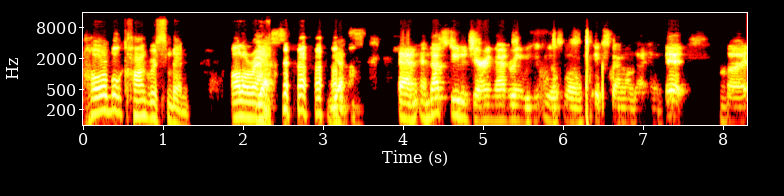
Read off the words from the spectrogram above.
horrible congressman, all around. Yes, yes, and and that's due to gerrymandering. We, we'll, we'll expand on that in a bit, but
